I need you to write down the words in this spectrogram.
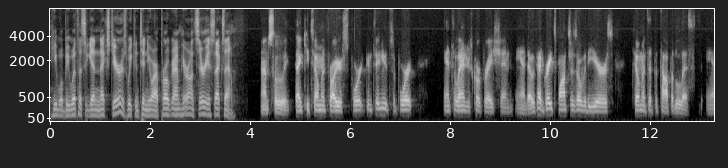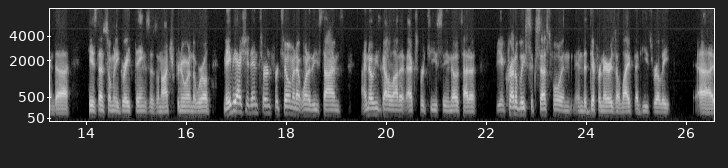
he will be with us again next year as we continue our program here on Sirius XM. Absolutely. Thank you, Tillman, for all your support, continued support, and to Landry's Corporation. And uh, we've had great sponsors over the years. Tillman's at the top of the list. And uh, he's done so many great things as an entrepreneur in the world. Maybe I should intern for Tillman at one of these times. I know he's got a lot of expertise and he knows how to be incredibly successful in, in the different areas of life that he's really uh,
